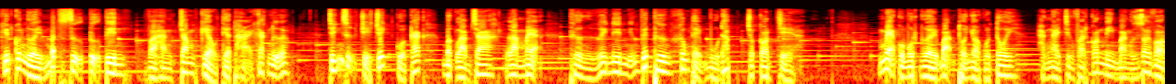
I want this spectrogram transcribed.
khiến con người mất sự tự tin và hàng trăm kiểu thiệt hại khác nữa. Chính sự chỉ trích của các bậc làm cha, làm mẹ thường gây nên những vết thương không thể bù đắp cho con trẻ. Mẹ của một người bạn thuở nhỏ của tôi hàng ngày trừng phạt con mình bằng roi vọt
